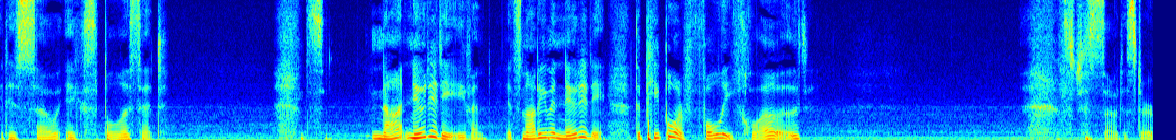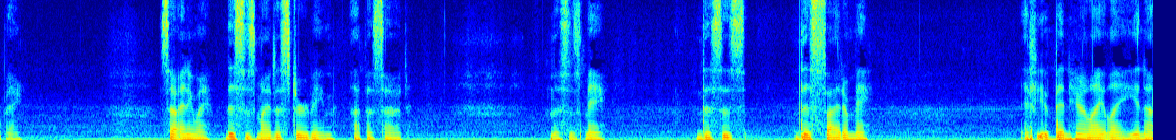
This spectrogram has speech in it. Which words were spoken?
it is so explicit. It's not nudity, even. It's not even nudity. The people are fully clothed. It's just so disturbing. So, anyway, this is my disturbing episode. This is me. This is this side of me. If you've been here lately, you know.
